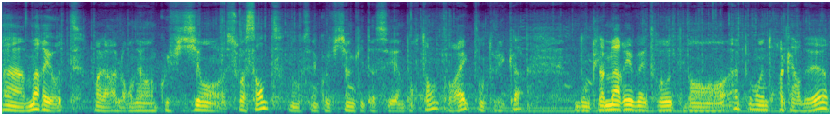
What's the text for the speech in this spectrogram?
à marée haute. Voilà, alors on est en coefficient 60, donc c'est un coefficient qui est assez important, correct en tous les cas. Donc la marée va être haute dans un peu moins de trois quarts d'heure.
